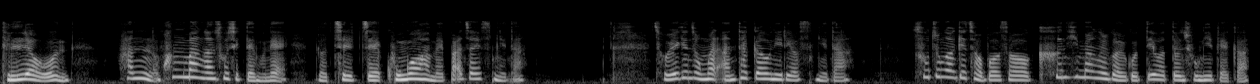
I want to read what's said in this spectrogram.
들려온 한 황망한 소식 때문에 며칠째 공허함에 빠져 있습니다. 저에겐 정말 안타까운 일이었습니다. 소중하게 접어서 큰 희망을 걸고 띄웠던 종이배가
